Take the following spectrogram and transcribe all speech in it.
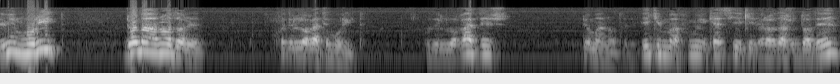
ببین مرید دو معنا داره. خود لغت مرید. خود لغتش دو معنا داره. یکی مفهوم کسیه که ارادهش رو داده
